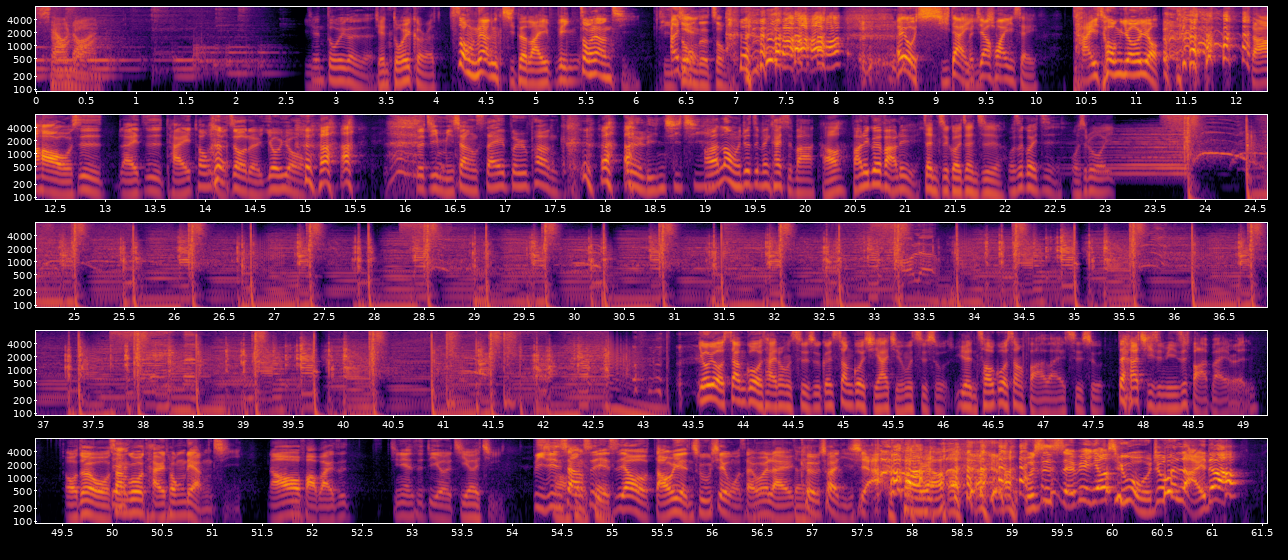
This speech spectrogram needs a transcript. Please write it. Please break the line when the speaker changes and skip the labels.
小暖，
今天多一个人，
今天多一个人，重量级的来宾，
重量级。
体重的重，
哎我，期待！我们将欢迎谁？台通悠悠。
大家好，我是来自台通宇宙的悠悠。最近迷上 Cyberpunk 二零七七。
好了，那我们就这边开始吧。
好，
法律归法律，
政治归政治。
我是桂智，
我是珞亦。悠悠上过台通的次数，跟上过其他节目次数远超过上法白的次数，但他其实明明是法白人。
哦，对，我上过台通两集，然后法白是今天是第二集，
第二集。
毕竟上次也是要有导演出现，我才会来客串一下，不是随便邀请我我就会来的。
